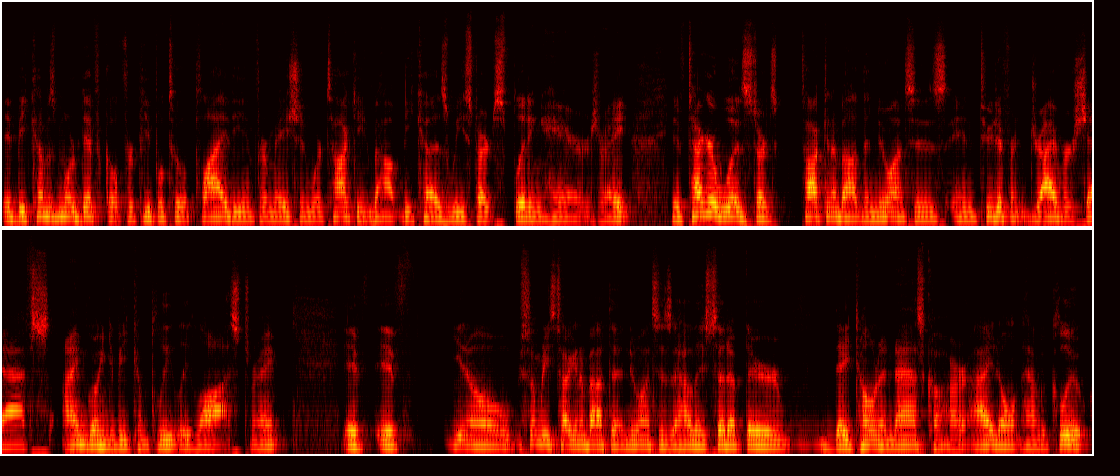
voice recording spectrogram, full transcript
it becomes more difficult for people to apply the information we're talking about because we start splitting hairs, right? If Tiger Woods starts talking about the nuances in two different driver shafts, I'm going to be completely lost, right? If if you know somebody's talking about the nuances of how they set up their Daytona NASCAR, I don't have a clue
